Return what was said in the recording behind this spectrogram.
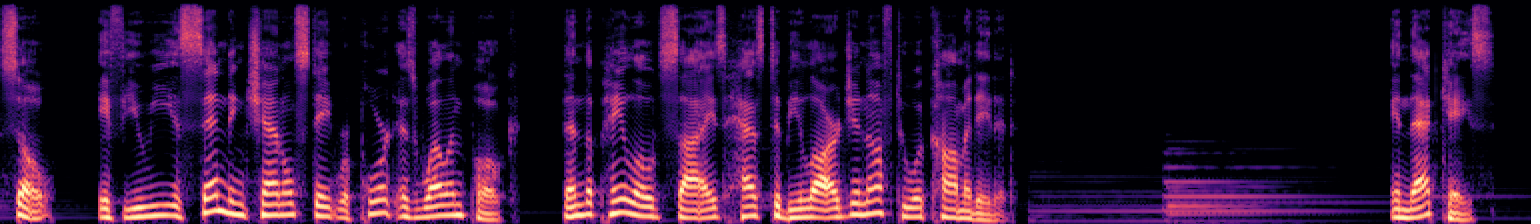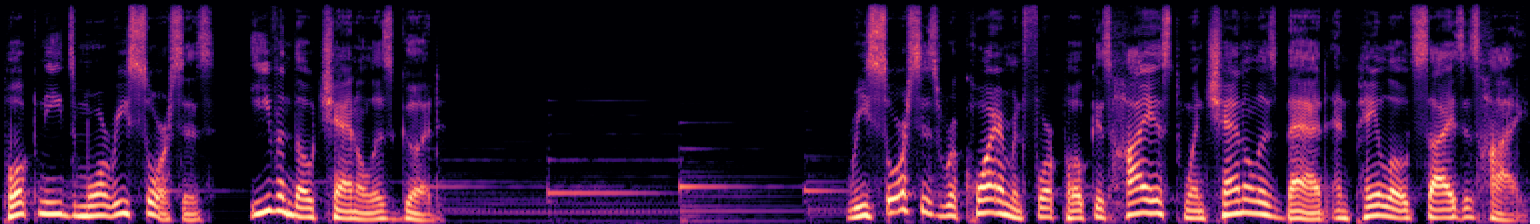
So, if UE is sending channel state report as well in PUCCH, then the payload size has to be large enough to accommodate it. In that case, PUCCH needs more resources, even though channel is good. Resources requirement for PUCCH is highest when channel is bad and payload size is high.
